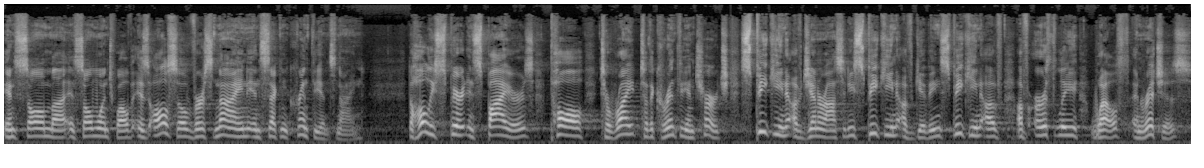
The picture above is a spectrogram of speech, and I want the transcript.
in Psalm, uh, in Psalm 112 is also verse 9 in 2 Corinthians 9. The Holy Spirit inspires Paul to write to the Corinthian church, speaking of generosity, speaking of giving, speaking of, of earthly wealth and riches.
